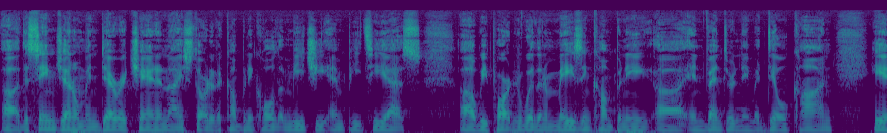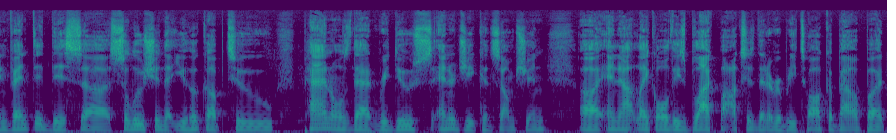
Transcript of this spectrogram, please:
uh, the same gentleman, Derek Chan, and I started a company called Amici MPTS. Uh, we partnered with an amazing company uh, inventor named Adil Khan. He invented this uh, solution that you hook up to panels that reduce energy consumption, uh, and not like all these black boxes that everybody talk about. But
